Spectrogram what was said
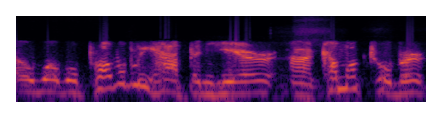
uh, what will probably happen here come October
